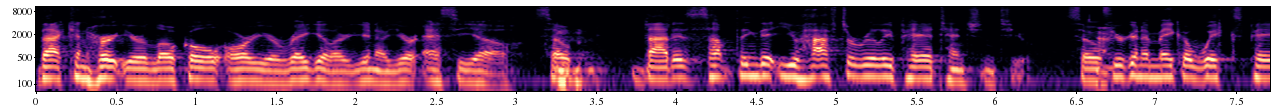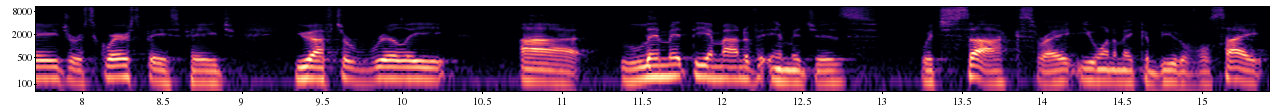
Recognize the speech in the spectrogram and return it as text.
that can hurt your local or your regular, you know, your SEO. So mm-hmm. that is something that you have to really pay attention to. So if you're going to make a Wix page or a Squarespace page, you have to really uh, limit the amount of images, which sucks, right? You want to make a beautiful site,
